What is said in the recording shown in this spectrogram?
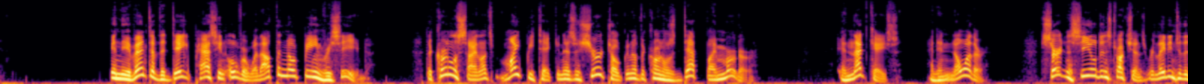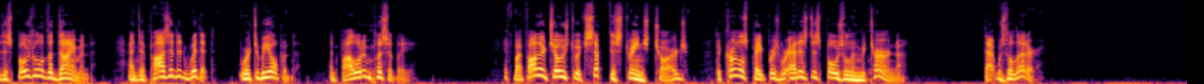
In the event of the date passing over without the note being received, the colonel's silence might be taken as a sure token of the colonel's death by murder. In that case, and in no other, certain sealed instructions relating to the disposal of the diamond, and deposited with it, were to be opened, and followed implicitly. If my father chose to accept this strange charge, the colonel's papers were at his disposal in return. That was the letter.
